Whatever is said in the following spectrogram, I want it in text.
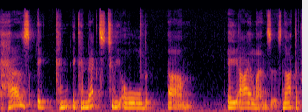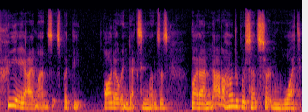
has a, it connects to the old um, AI lenses, not the pre-AI lenses, but the auto indexing lenses, but I'm not 100% certain what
